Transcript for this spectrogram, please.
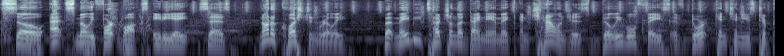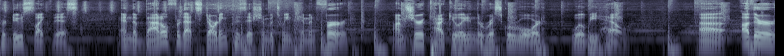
So, at Smelly Fartbox 88 says, Not a question really but maybe touch on the dynamic and challenges Billy will face if Dort continues to produce like this and the battle for that starting position between him and Ferg. I'm sure calculating the risk reward will be hell. Uh, other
